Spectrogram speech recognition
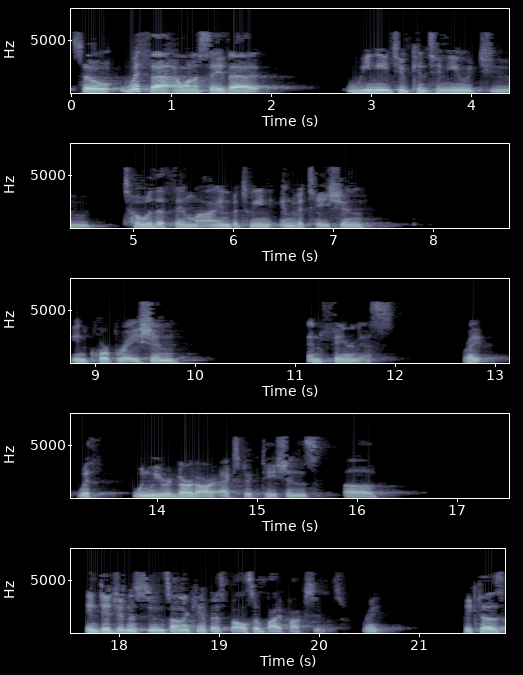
So with that, I want to say that we need to continue to toe the thin line between invitation, incorporation, and fairness, right? With when we regard our expectations of indigenous students on our campus, but also BIPOC students, right? Because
